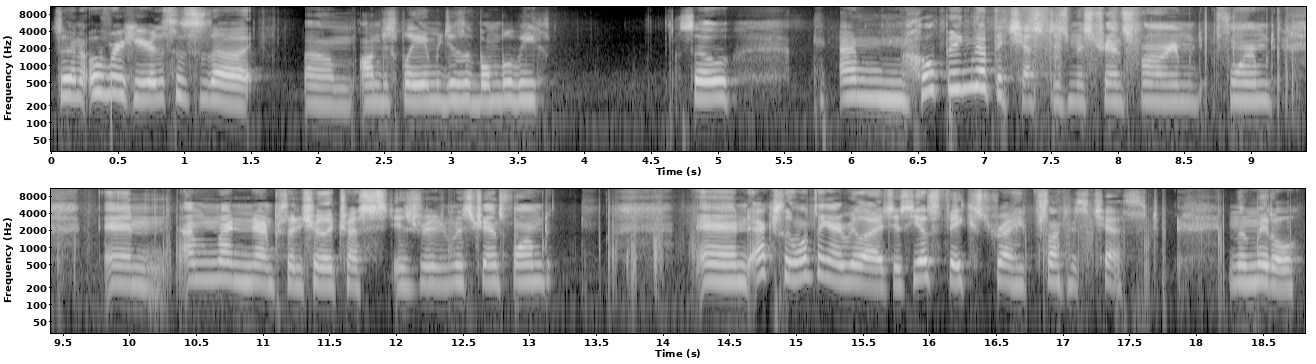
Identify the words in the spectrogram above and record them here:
So then over here, this is the um, on display images of Bumblebee. So I'm hoping that the chest is mistransformed, formed, and I'm 99% sure the chest is mistransformed. And actually, one thing I realized is he has fake stripes on his chest in the middle.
